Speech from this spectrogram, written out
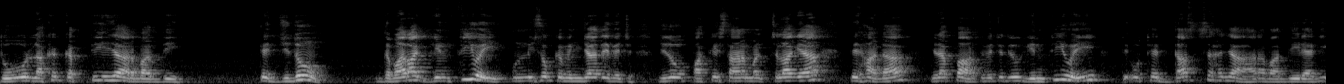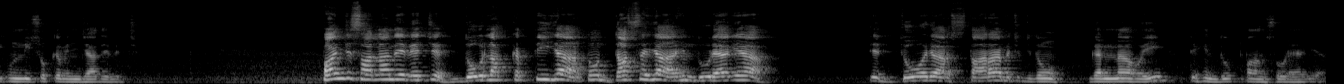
231000 ਆਬਾਦੀ ਤੇ ਜਦੋਂ ਦੁਬਾਰਾ ਗਿਣਤੀ ਹੋਈ 1951 ਦੇ ਵਿੱਚ, ਜਦੋਂ ਪਾਕਿਸਤਾਨ ਚਲਾ ਗਿਆ ਤੇ ਸਾਡਾ ਜਿਹੜਾ ਭਾਰਤ ਵਿੱਚ ਜਦੋਂ ਗਿਣਤੀ ਹੋਈ ਤੇ ਉੱਥੇ 10000 ਆਬਾਦੀ ਰਹਿ ਗਈ 1951 ਦੇ ਵਿੱਚ। 5 ਸਾਲਾਂ ਦੇ ਵਿੱਚ 231000 ਤੋਂ 10000 ਹਿੰਦੂ ਰਹਿ ਗਿਆ ਤੇ 2017 ਵਿੱਚ ਜਦੋਂ ਗਣਨਾ ਹੋਈ ਤੇ ਹਿੰਦੂ 500 ਰਹਿ ਗਿਆ।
